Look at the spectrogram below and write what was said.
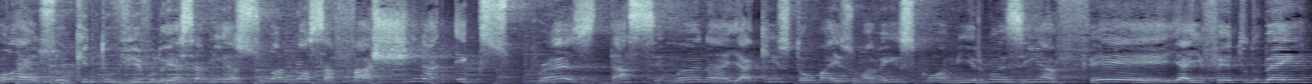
Olá, eu sou o Quito Vívulo e essa é a minha, sua, nossa faxina express da semana. E aqui estou mais uma vez com a minha irmãzinha Fê. E aí, Fê, tudo bem?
